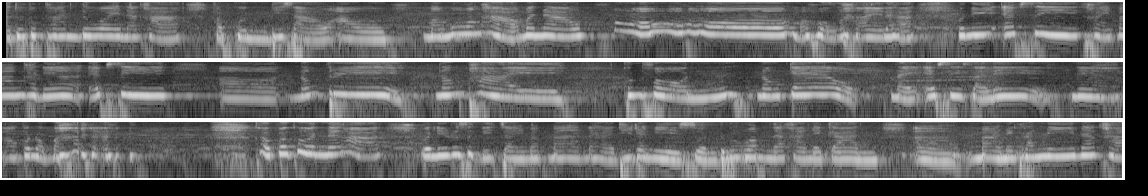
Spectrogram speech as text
ทุกทุกท่านด้วยนะคะ ขอบคุณพี่สาวเอามะม่วงหาวมะนาวโอ้โหมาหงให้นะคะ วันนี้ FC ใครบ้างคะเนี่ย FC เอ่อน้องตรี น้องไผ่คุณฝน น้องแก้ว ไหน FC สาลี่เนี่ยเอาขนมมา อบพระคุณนะคะ วันนี้รู้สึกดีใจมากๆนะคะที่ได้มีส่วนร่วมนะคะในการมาในครั้งนี้นะคะ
